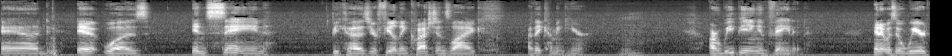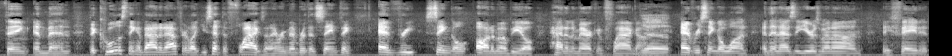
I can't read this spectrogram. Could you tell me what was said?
and it was insane because you're fielding questions like are they coming here are we being invaded and it was a weird thing and then the coolest thing about it after like you said the flags and I remember the same thing every single automobile had an American flag on it. Every single one. And then as the years went on they faded.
